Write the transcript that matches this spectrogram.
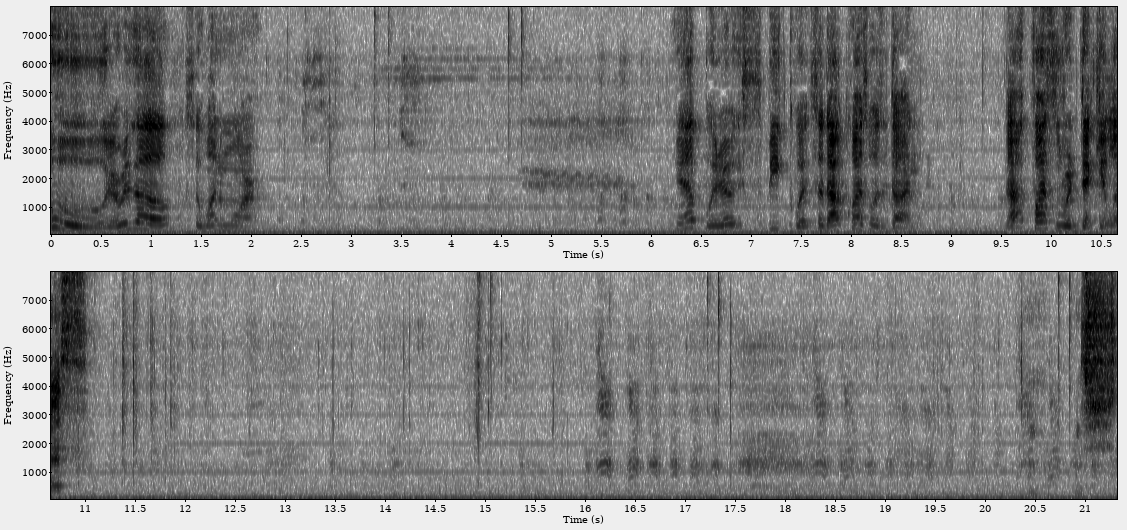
Ooh, there go. So one more. Yep, we speak with. So that quest was done. That quest was ridiculous. Hmm. It's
